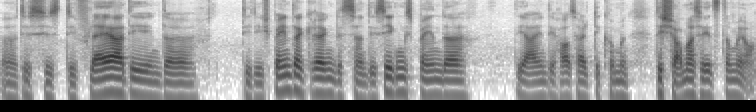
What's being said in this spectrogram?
Äh, Das ist die Flyer, die, in der, die die Spender kriegen. Das sind die Segensspender, die auch in die Haushalte kommen. Das schauen wir uns jetzt einmal an.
